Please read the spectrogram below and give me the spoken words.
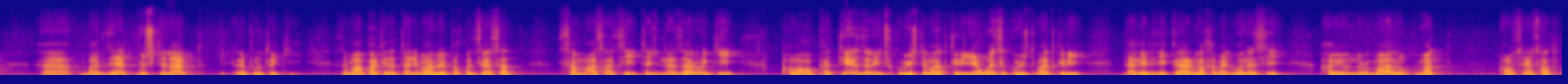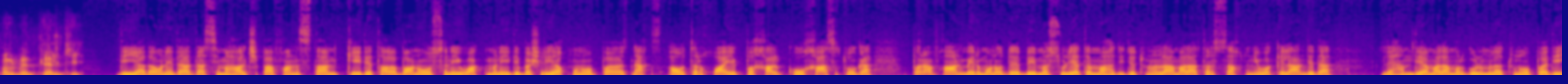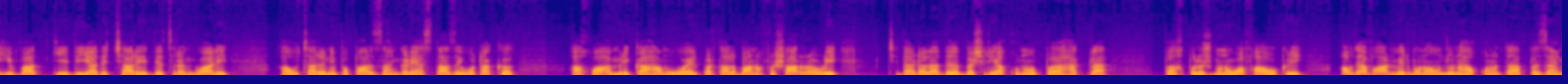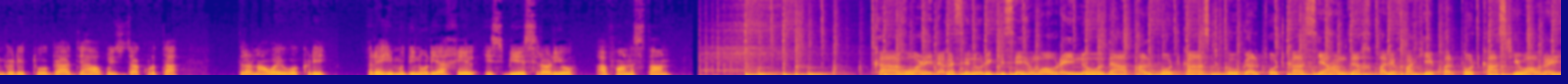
به زیات مشکلات راپورته کی زما پکې د طالبان په خپل سیاست سم اساسي تج نظر وکي او هغه په تیر ځلې چې کوم اشتباهات کړی یا اوس کوم اشتباهات کړی دا غیر تکرار مخه باید ونسی او یو نورمال حکومت او سیاست خپل باید پیل کی د یادونې ده، داسې مهال چې په افغانستان کې د طالبانو اوسنۍ واکمنۍ د بشري حقونو په نقض او تر خوا یې په خلکو خاصه توګه پر افغان میرمنو د بې مسولیته محدودیتونو له امله تر سختو نیوکې لاندې ده، له همدې امله ملګرو ملتونو په دې هېواد کې د یادې چارې د څرنګوالي او څارنې په پار ځانګړی استازی وټاکه اخوا امریکا هم وویل پر طالبانو فشار راوړي چې دا ډله د بشري حقونو په هکله په خپلو ژمنو وفا وکړي او د افغان میرمنو او نجونو حقونو ته په ځانګړي توګه د هغوی زده کړو ته درناوی وکړي. رحیم الدین اوریاخیل اس بي اس راډیو افغانستان. که غواړئ دغه سنوري کیسې هم او رینو د خپل پودکاسټ ګوګل پودکاسټ یا هم د خپل خوخي پر پودکاسټ یو اورئ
